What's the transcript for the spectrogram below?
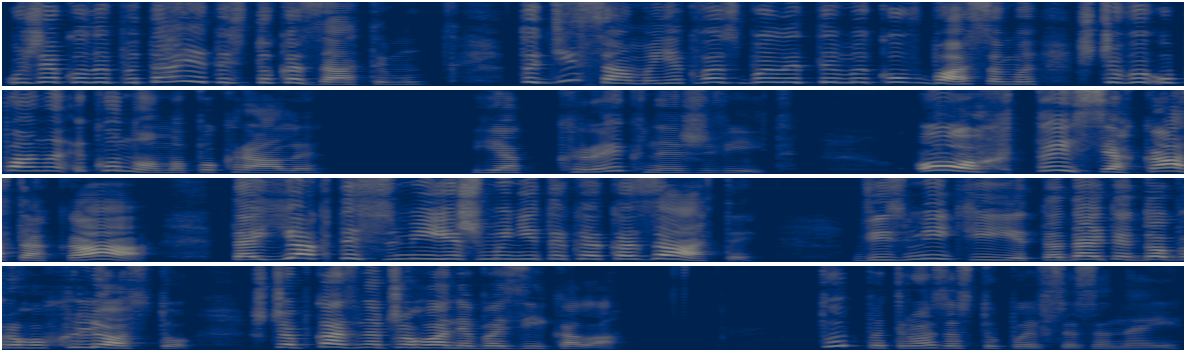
уже коли питаєтесь, то казатиму. Тоді саме, як вас били тими ковбасами, що ви у пана економа покрали. Як крикне Віт. Ох ти сяка така. Та як ти смієш мені таке казати? Візьміть її та дайте доброго хльосту, щоб казна чого не базікала. Тут Петро заступився за неї,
